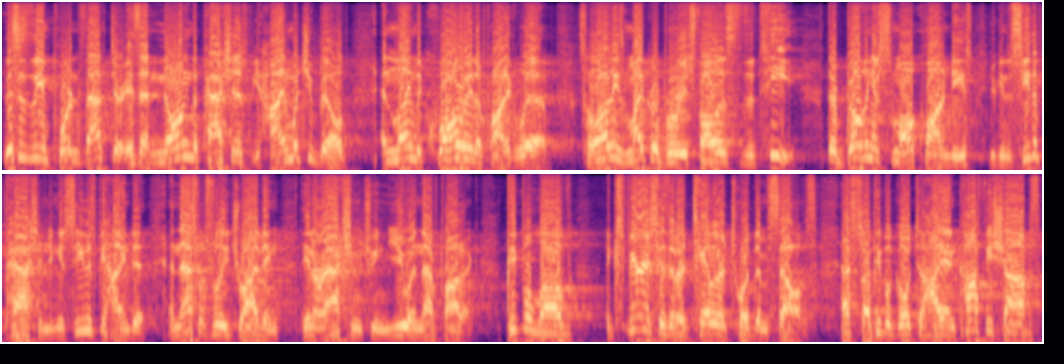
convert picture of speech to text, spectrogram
this is the important factor, is that knowing the passion is behind what you build and letting the quality of the product live. So a lot of these microbreweries follow this to the T. They're building in small quantities, you can see the passion, you can see who's behind it, and that's what's really driving the interaction between you and that product. People love experiences that are tailored toward themselves. That's why people go to high-end coffee shops,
